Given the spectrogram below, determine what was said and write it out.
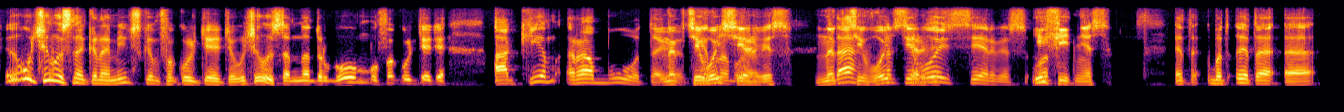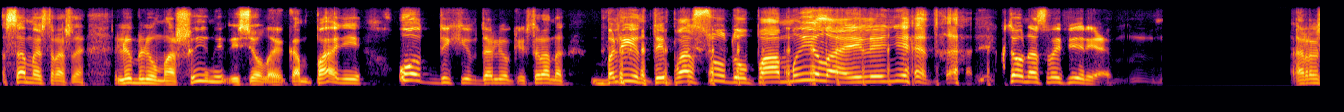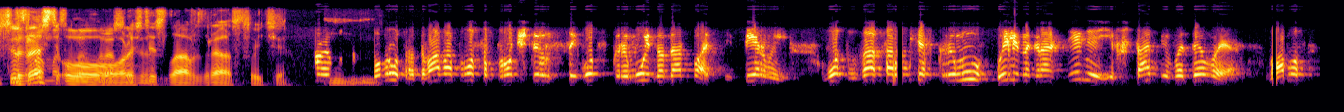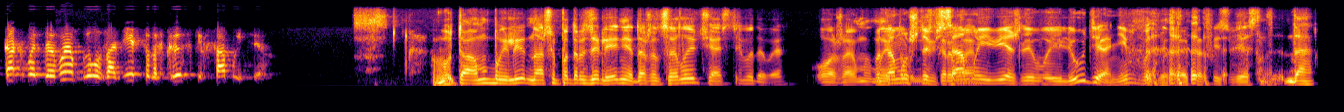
Училась на экономическом факультете, училась там на другом факультете. А кем работает? Ногтевой кем сервис. Ногтевой, да, ногтевой сервис. сервис. И вот. фитнес. Это, вот это э, самое страшное. Люблю машины, веселые компании, отдыхи в далеких странах. Блин, ты посуду помыла или нет? Кто у нас в эфире? Ростислав. Здравствуйте. О. Ростислав, здравствуйте. Доброе утро. Два вопроса про 2014 год в Крыму и на Донбассе. Первый – вот за события в Крыму были награждения и в штабе ВДВ. Вопрос, как ВДВ было задействовано в крымских событиях? Вот там были наши подразделения, даже целые части ВДВ. Уважаемые, Потому что самые вежливые люди, они в ВДВ, как известно. Да.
